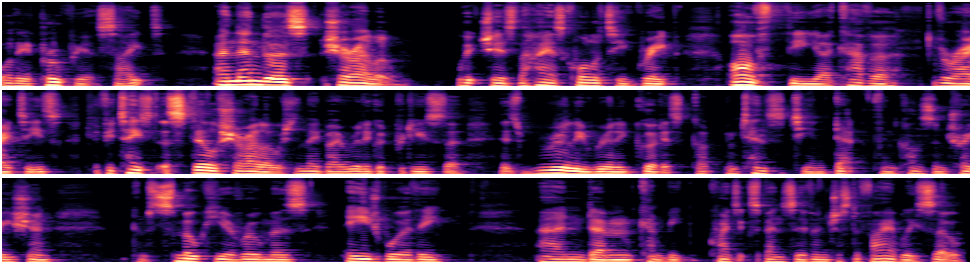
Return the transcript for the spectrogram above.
or the appropriate site. And then there's Xarel·lo, which is the highest quality grape of the uh, Cava varieties. If you taste a still Xarel·lo, which is made by a really good producer, it's really, really good. It's got intensity and depth and concentration, kind of smoky aromas, age worthy, and um, can be quite expensive and justifiably so.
